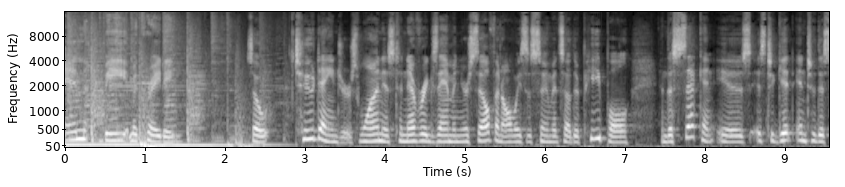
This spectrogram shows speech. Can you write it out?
nbmccready. So two dangers. One is to never examine yourself and always assume it's other people. And the second is, is to get into this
